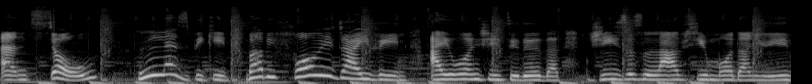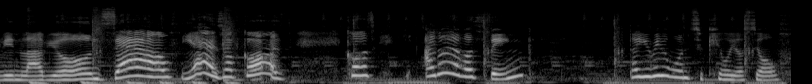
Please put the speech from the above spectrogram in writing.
And so, let's begin. But before we dive in, I want you to know that Jesus loves you more than you even love your own self. Yes, of course. Because I don't ever think that you really want to kill yourself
